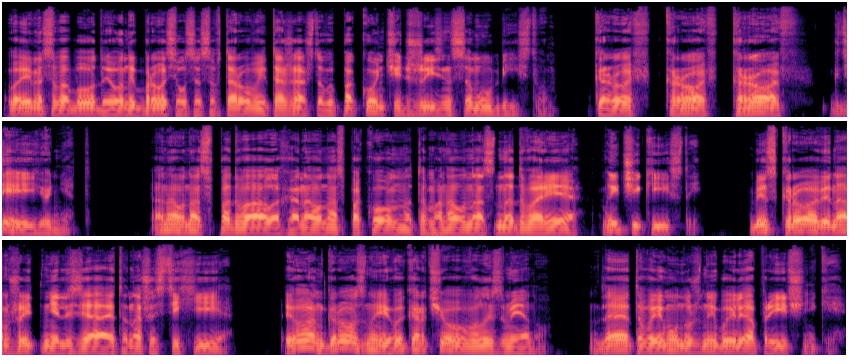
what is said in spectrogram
Во имя свободы он и бросился со второго этажа, чтобы покончить жизнь самоубийством. Кровь, кровь, кровь! Где ее нет? Она у нас в подвалах, она у нас по комнатам, она у нас на дворе. Мы чекисты. Без крови нам жить нельзя, это наша стихия. Иоанн Грозный выкорчевывал измену. Для этого ему нужны были опричники.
